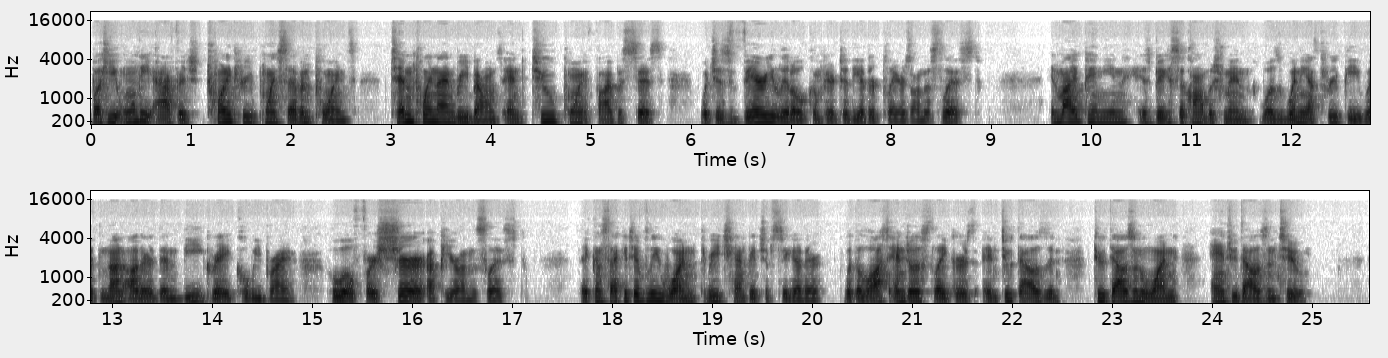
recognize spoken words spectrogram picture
but he only averaged 23.7 points, 10.9 rebounds, and 2.5 assists, which is very little compared to the other players on this list. In my opinion, his biggest accomplishment was winning a three-peat with none other than the great Kobe Bryant, who will for sure appear on this list. They consecutively won three championships together with the Los Angeles Lakers in 2000, 2001, and 2002.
